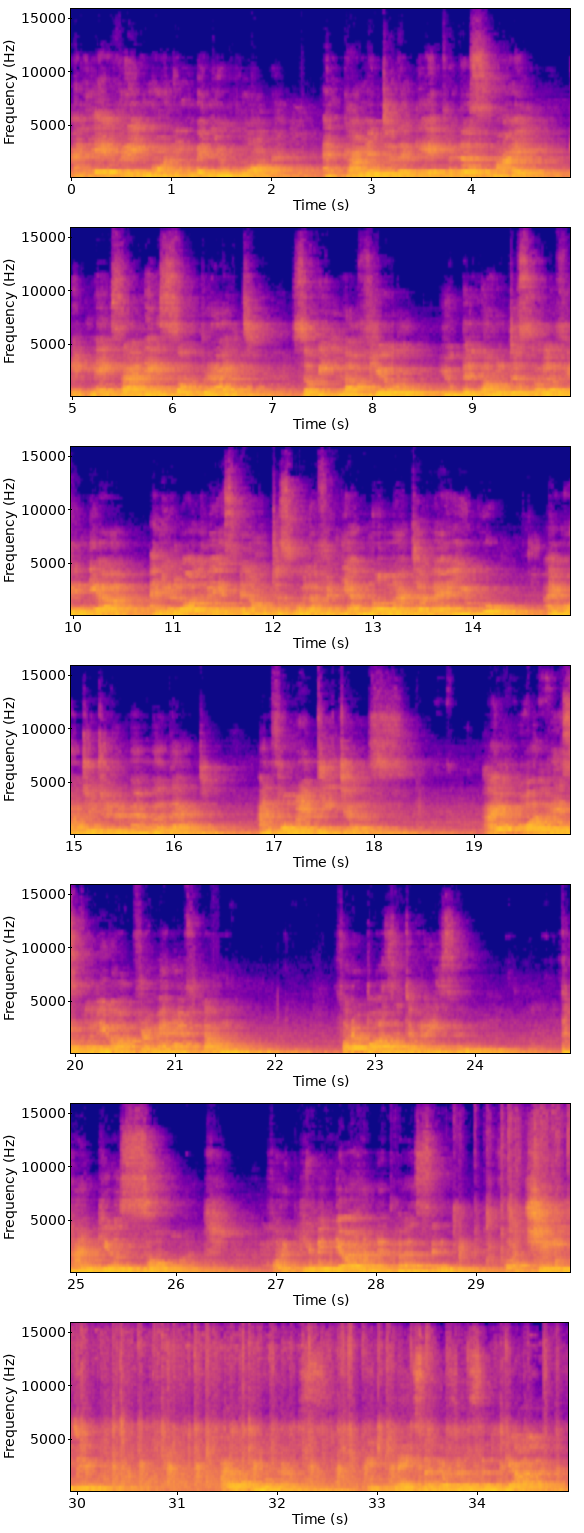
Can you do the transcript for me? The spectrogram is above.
And every morning when you walk and come into the gate with a smile, it makes our day so bright. So we love you. You belong to School of India and you'll always belong to School of India no matter where you go. I want you to remember that. And for my teachers, I always pull you up from when I've come for a positive reason. Thank you so much for giving your 100%, for changing. I love you guys. It makes a difference in their life.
